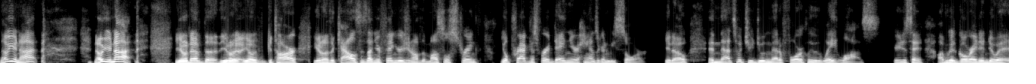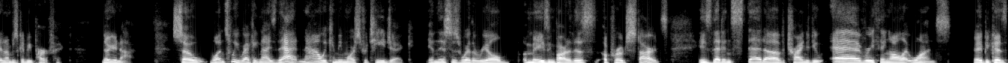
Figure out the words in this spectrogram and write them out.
No, you're not. no, you're not. You don't have the you don't you know guitar. You don't have the calluses on your fingers. You don't have the muscle strength. You'll practice for a day and your hands are going to be sore. You know, and that's what you're doing metaphorically with weight loss. You're just saying I'm going to go right into it and I'm just going to be perfect. No, you're not. So once we recognize that, now we can be more strategic. And this is where the real amazing part of this approach starts is that instead of trying to do everything all at once, right? Because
